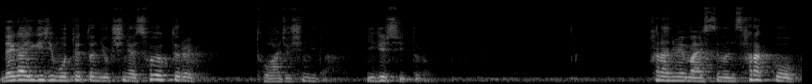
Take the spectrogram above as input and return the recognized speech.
내가 이기지 못했던 육신의 소욕들을 도와주십니다. 이길 수 있도록. 하나님의 말씀은 살았고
